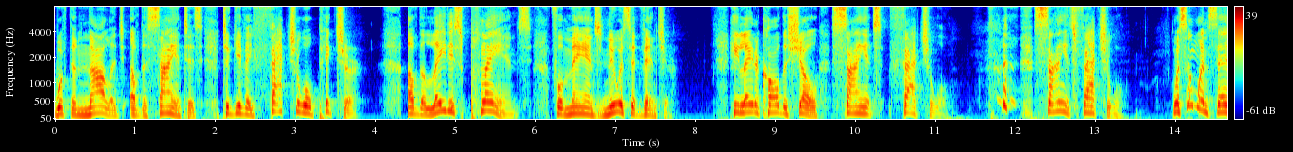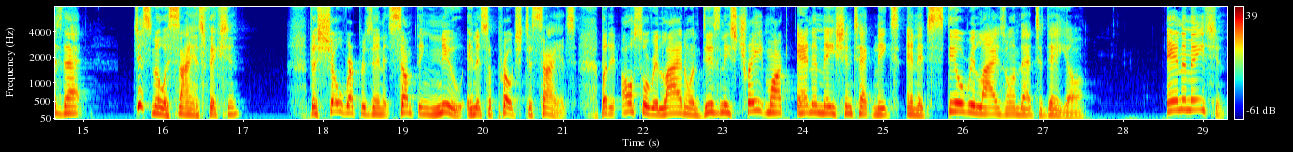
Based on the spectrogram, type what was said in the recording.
with the knowledge of the scientists to give a factual picture of the latest plans for man's newest adventure. He later called the show Science Factual. science Factual. When someone says that, just know it's science fiction. The show represented something new in its approach to science, but it also relied on Disney's trademark animation techniques, and it still relies on that today, y'all. Animation.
